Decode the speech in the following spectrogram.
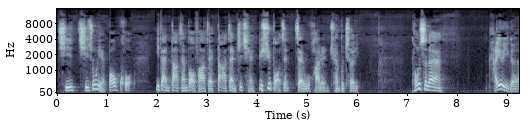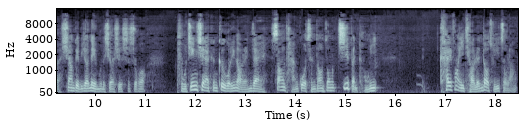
其其中也包括，一旦大战爆发，在大战之前必须保证在乌华人全部撤离。同时呢，还有一个相对比较内幕的消息是说，普京现在跟各国领导人在商谈过程当中，基本同意开放一条人道主义走廊，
